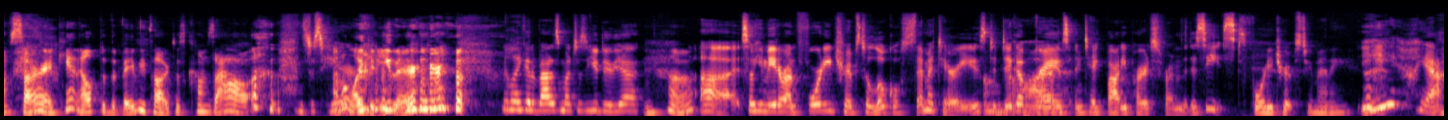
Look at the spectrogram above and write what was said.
I'm sorry, I can't help that the baby talk just comes out. it's just here. I don't like it either. we like it about as much as you do, yeah. huh? Uh, so he made around 40 trips to local cemeteries to Oh, dig up graves and take body parts from the deceased. 40 trips too many. Yeah.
